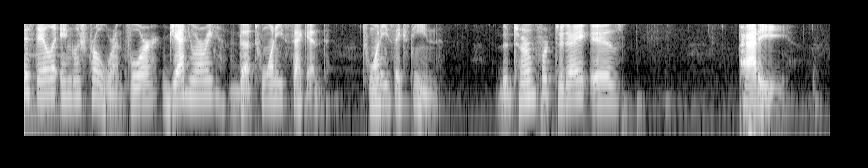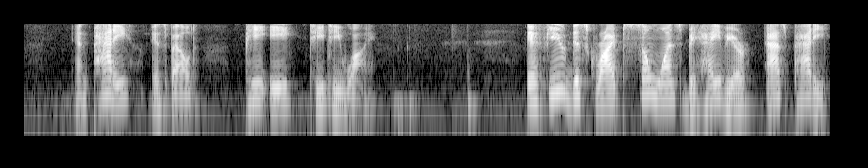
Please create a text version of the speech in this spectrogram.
is Daily English Program for January the 22nd, 2016. The term for today is petty. And petty is spelled P E T T Y. If you describe someone's behavior as petty,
